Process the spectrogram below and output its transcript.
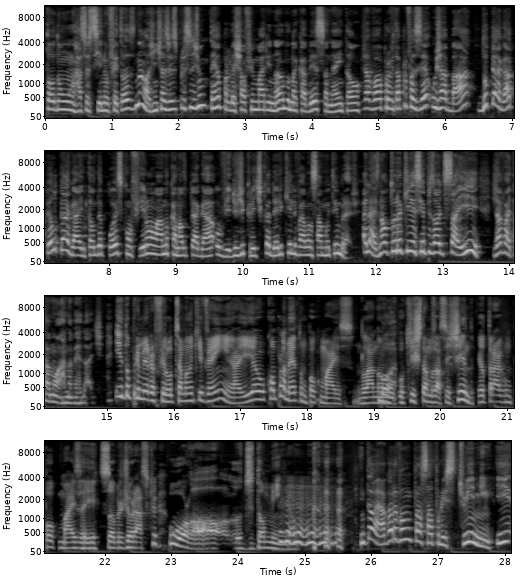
todo um raciocínio feito. Não, a gente às vezes precisa de um tempo para deixar o filme marinando na cabeça, né? Então, já vou aproveitar para fazer o jabá do PH pelo PH. Então, depois confiram lá no canal do PH o vídeo de crítica dele que ele vai lançar muito em breve. Aliás, na altura que esse episódio sair, já vai estar tá no ar, na verdade. E do primeiro filo de semana que vem, aí eu complemento um pouco mais lá no Boa. o que estamos assistindo. Eu trago um pouco mais aí sobre Jurassic World Dominion. Então, é, agora vamos passar pro streaming e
